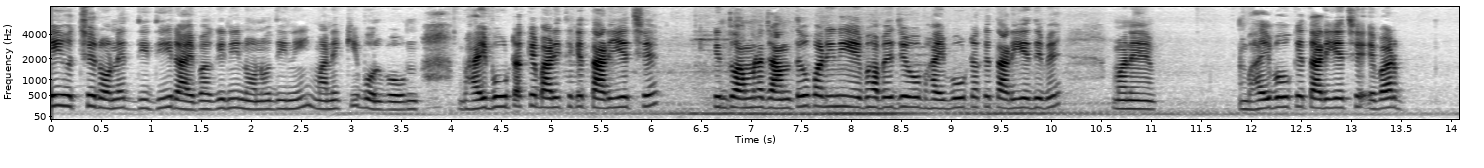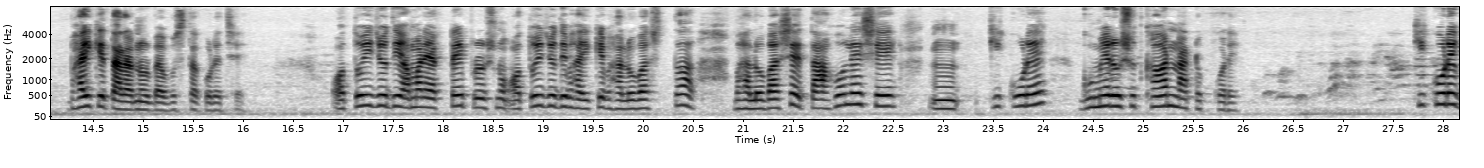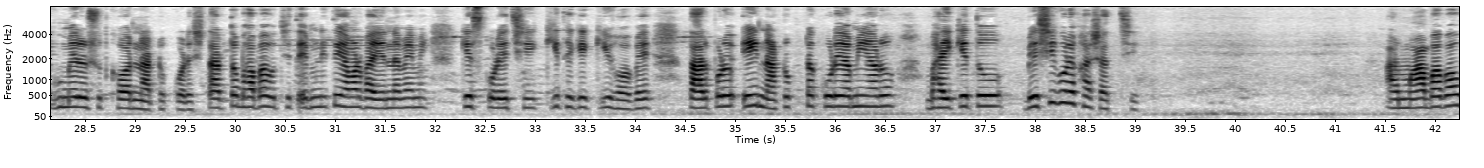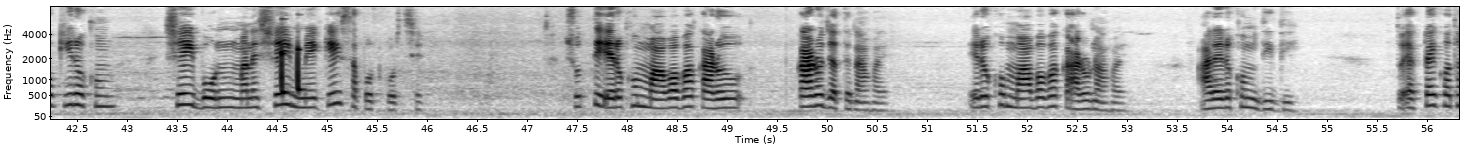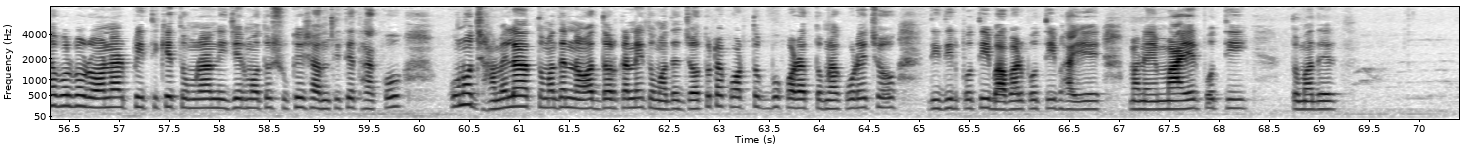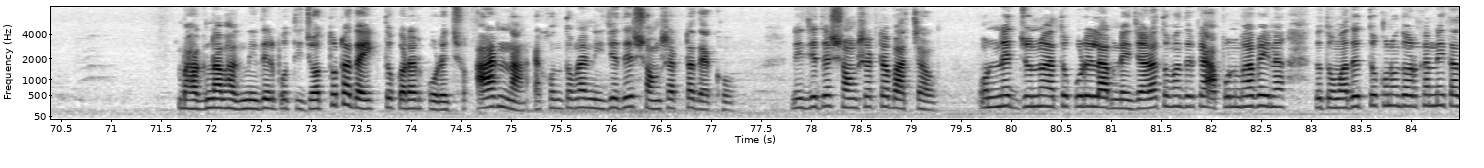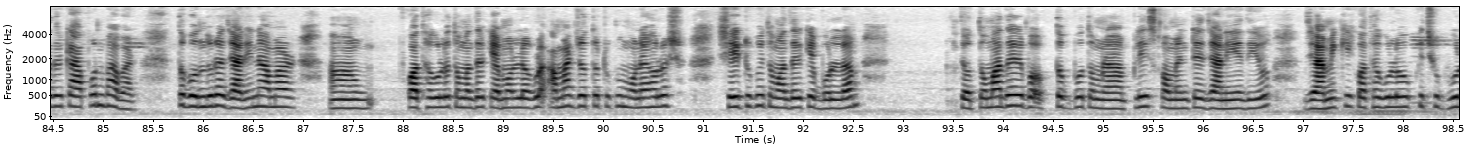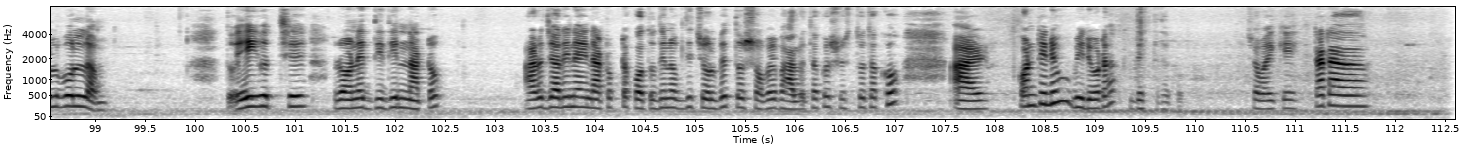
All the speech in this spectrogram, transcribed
এই হচ্ছে রনের দিদি, রায়বাগিনী, ননদিনী মানে কি বলব ভাই বউটাকে বাড়ি থেকে তাড়িয়েছে, কিন্তু আমরা জানতেও পারিনি এভাবে যে ও ভাই বউটাকে তাড়িয়ে দেবে। মানে ভাই বউকে তাড়িয়েছে, এবার ভাইকে তাড়ানোর ব্যবস্থা করেছে। অতই যদি আমার একটাই প্রশ্ন, অতই যদি ভাইকে ভালোবাসতা, ভালোবাসে, তাহলে সে কি করে ঘুমের ওষুধ খাওয়ার নাটক করে? কি করে ঘুমের ওষুধ খাওয়ার নাটক করে? তার তো ভাবা উচিত। এমনিতেই আমার ভাইয়ের নামে আমি কেস করেছি, কি থেকে কি হবে? তারপরেও এই নাটকটা করে আমি আরও ভাইকে তো বেশি করে ফাঁসাচ্ছি। আর মা বাবাও কীরকম সেই বোন মানে সেই মেয়েকেই সাপোর্ট করছে। সত্যি এরকম মা বাবা কারও কারও যাতে না হয়। এরকম মা বাবা কারও না হয়। আর এরকম দিদি। তো একটাই কথা বলব, রন আর প্রীতিকে তোমরা নিজের মতো সুখে শান্তিতে থাকো। কোনো ঝামেলা তোমাদের নেওয়ার দরকার নেই, তোমাদের যতটা কর্তব্য করার তোমরা করেছ, দিদির প্রতি, বাবার প্রতি ভাইয়ের মানে মায়ের প্রতি, তোমাদের ভাগনা ভাগ্নিদের প্রতি যতটা দায়িত্ব করার করেছ। আর না, এখন তোমরা নিজেদের সংসারটা দেখো। নিজেদের সংসারটা বাঁচাও। অন্যের জন্য এত করে লাভ নেই। যারা তোমাদেরকে আপন ভাবেই না, তো তোমাদের তো কোনো দরকার নেই তাদেরকে আপন ভাবার। তো বন্ধুরা, জানি না আমার কথাগুলো তোমাদের কেমন লাগল। আমার যতটুকু মনে হলো সেইটুকুই তোমাদেরকে বললাম। তো তোমাদের বক্তব্য তোমরা প্লিজ কমেন্টে জানিয়ে দিও যে আমি কি কথাগুলো কিছু ভুল বললাম। তো এই হচ্ছে রনের দিদির নাটক। আরও জানি না এই নাটকটা কতদিন অবধি চলবে। তো সবাই ভালো থাকো, সুস্থ থাকো। আর কন্টিনিউ ভিডিওটা দেখতে থাকো। সবাইকে টাটা।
